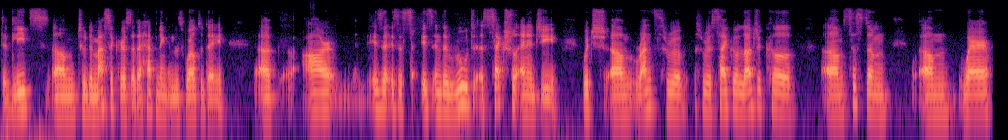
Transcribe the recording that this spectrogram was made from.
that leads um, to the massacres that are happening in this world today uh, are is a, is a, is in the root a sexual energy which um, runs through a, through a psychological um, system um, where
